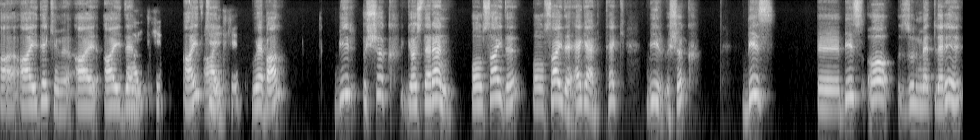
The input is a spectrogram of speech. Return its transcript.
aide kimi ay, aiden ait ki Ait Ait ki ki. vebal bir ışık gösteren olsaydı, olsaydı eğer tek bir ışık, biz e, biz o zulmetleri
